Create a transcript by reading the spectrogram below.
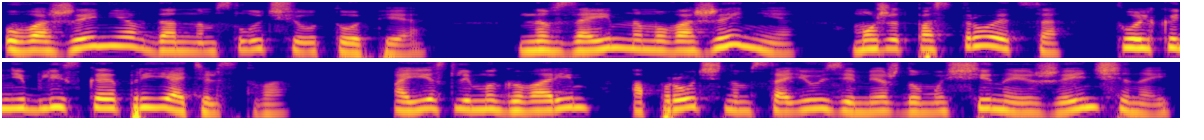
уважение в данном случае утопия. На взаимном уважении может построиться только не близкое приятельство. А если мы говорим о прочном союзе между мужчиной и женщиной,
